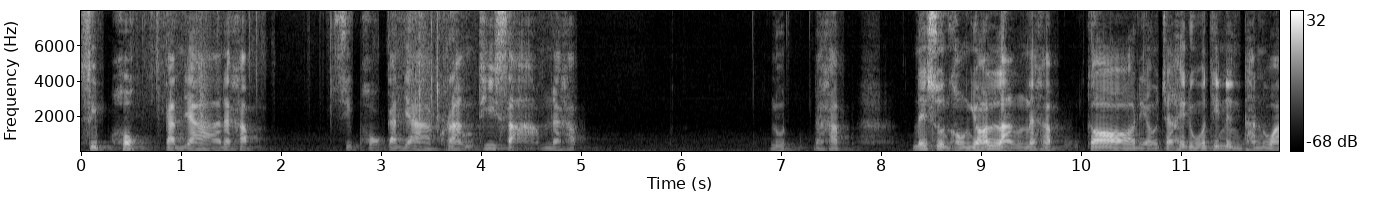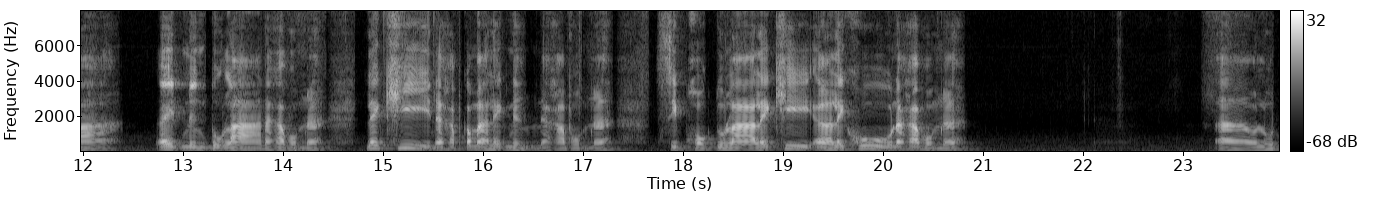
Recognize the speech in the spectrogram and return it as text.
16 กันยานะครับ 16 กันยาครั้งที่ 3 นะครับ หลุดนะครับ ในส่วนของย้อนหลังนะครับ ก็เดี๋ยวจะให้ดูวันที่ 1 ธันวาเอ้ย1ตุลานะครับผมนะ เลขคี่นะครับก็มาเลข 1 นะครับผมนะ 16 ตุลาเลขคี่เออเลขคู่นะครับผมนะอ้าหลุด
